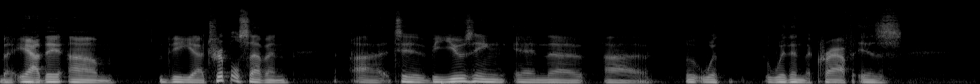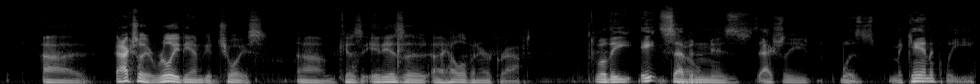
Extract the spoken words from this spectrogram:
but yeah, the um, the triple seven uh, to be using in the uh, with within the CRAF is uh, actually a really damn good choice um, because it is a, a hell of an aircraft. Well, the eight seven is actually was mechanically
